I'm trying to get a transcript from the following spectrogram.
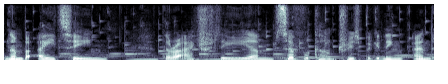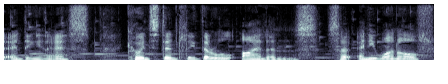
Number 18, there are actually um, several countries beginning and ending in S. Coincidentally, they're all islands, so any one of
